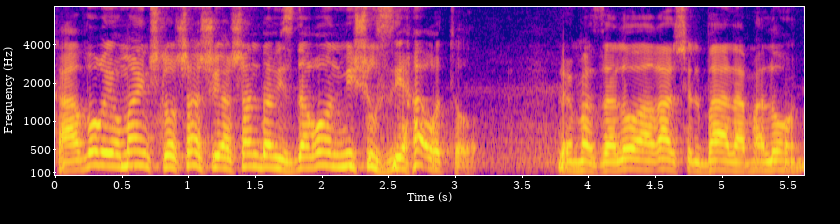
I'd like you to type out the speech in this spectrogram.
כעבור יומיים שלושה שהוא ישן במסדרון, מישהו זיהה אותו. למזלו הרע של בעל המלון.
